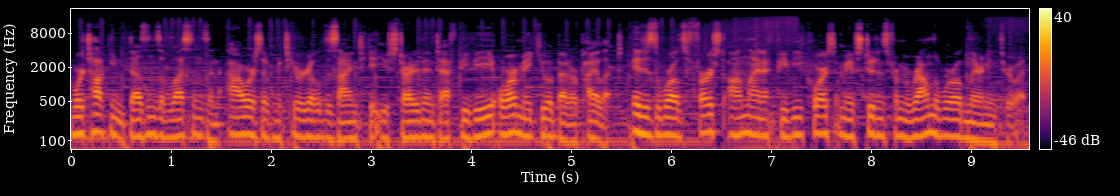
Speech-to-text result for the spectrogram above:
We're talking dozens of lessons and hours of material designed to get you started into FPV or make you a better pilot. It is the world's first online FPV course and we have students from around the world learning through it.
